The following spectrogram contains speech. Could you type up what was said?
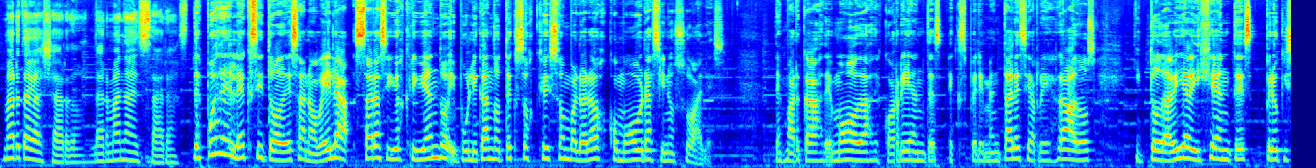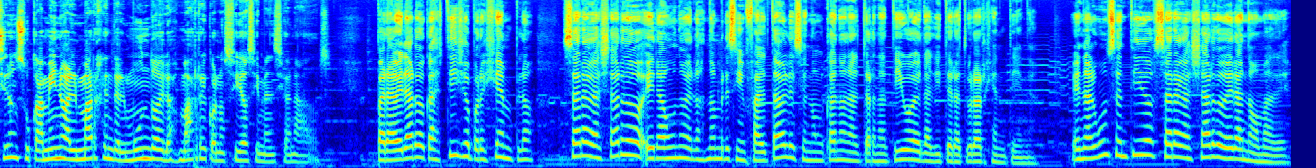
Marta Gallardo, la hermana de Sara. Después del éxito de esa novela, Sara siguió escribiendo y publicando textos que hoy son valorados como obras inusuales, desmarcadas de modas, de corrientes, experimentales y arriesgados, y todavía vigentes, pero que hicieron su camino al margen del mundo de los más reconocidos y mencionados. Para Belardo Castillo, por ejemplo, Sara Gallardo era uno de los nombres infaltables en un canon alternativo de la literatura argentina. En algún sentido, Sara Gallardo era nómade.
